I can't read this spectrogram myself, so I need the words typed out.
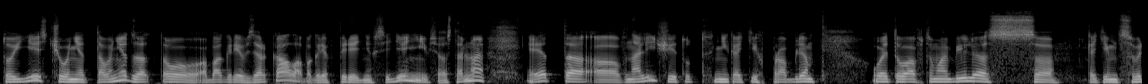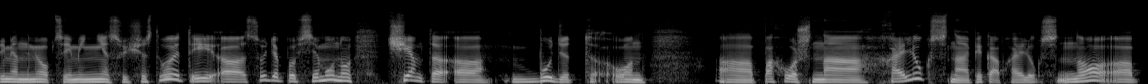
то есть, чего нет, того нет. Зато обогрев зеркал, обогрев передних сидений и все остальное. Это э, в наличии. Тут никаких проблем у этого автомобиля с какими-то современными опциями не существует. И, а, судя по всему, ну, чем-то а, будет он а, похож на Hilux, на пикап Hilux, но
